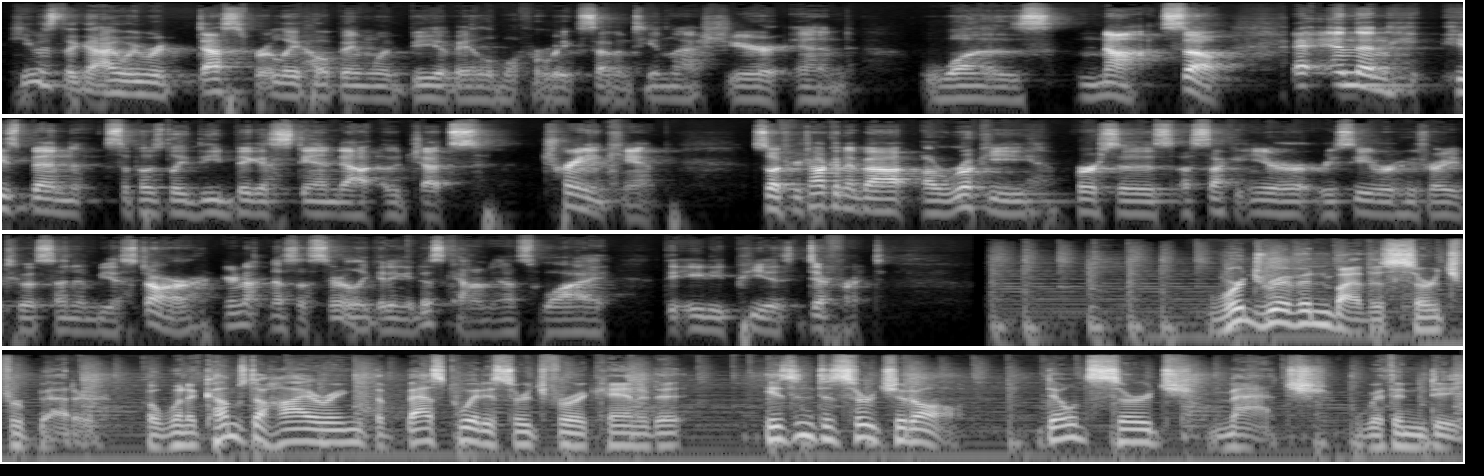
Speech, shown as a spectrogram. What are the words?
he was the guy we were desperately hoping would be available for week 17 last year and was not. So, and then hmm. he's been supposedly the biggest standout of Jets training camp. So if you're talking about a rookie versus a second year receiver who's ready to ascend and be a star, you're not necessarily getting a discount. I mean, that's why the ADP is different. We're driven by the search for better. But when it comes to hiring, the best way to search for a candidate isn't to search at all. Don't search match with Indeed.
